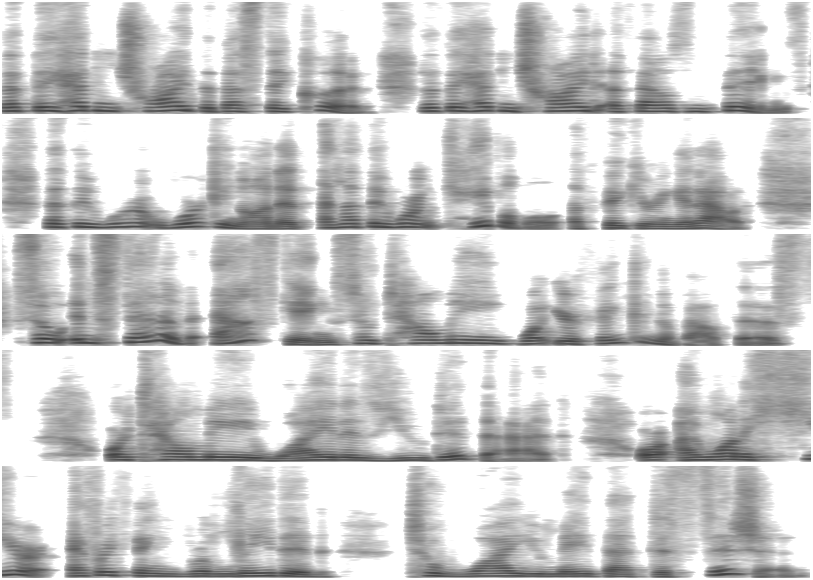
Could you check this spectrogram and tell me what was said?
that they hadn't tried the best they could, that they hadn't tried a thousand things, that they weren't working on it, and that they weren't capable of figuring it out. So instead of asking, So tell me what you're thinking about this, or tell me why it is you did that, or I want to hear everything related to why you made that decision.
